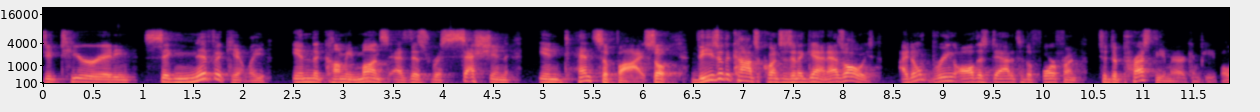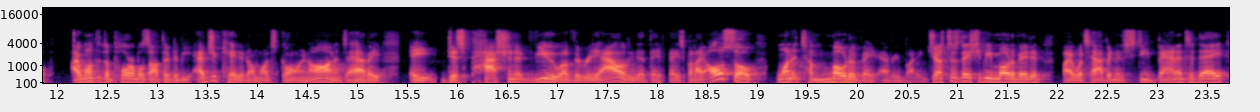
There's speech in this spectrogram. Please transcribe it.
deteriorating significantly in the coming months as this recession intensifies. So these are the consequences. And again, as always, I don't bring all this data to the forefront to depress the American people. I want the deplorables out there to be educated on what's going on and to have a, a dispassionate view of the reality that they face. But I also want it to motivate everybody, just as they should be motivated by what's happening to Steve Bannon today,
